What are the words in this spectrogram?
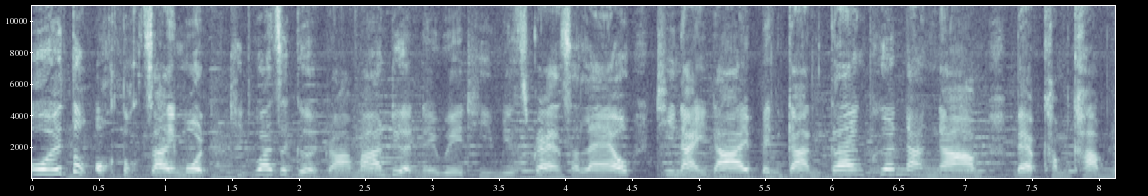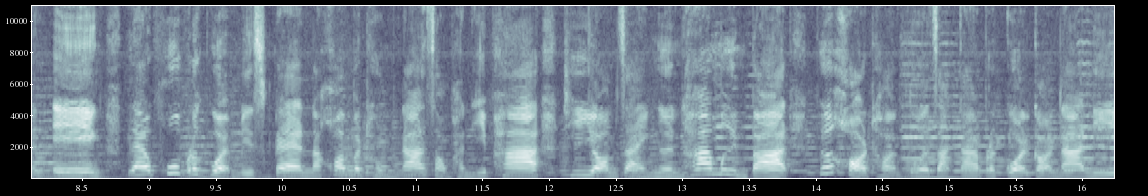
โอ้ยตกอกตกใจหมด คิดว่าจะเกิดดราม่าเดือดในเวทีมิสแกรนซะแล้ว ที่ไหนได้เป็นการแกล้งเพื่อนนางงาม แบบขำๆนั่นเอง แล้วผู้ประกวดมิสแกรนนครปฐมหน้า2025 ที่ยอมจ่ายเงิน 50,000 บาท เพื่อขอถอนตัวจากการประกวดก่อนหน้านี้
